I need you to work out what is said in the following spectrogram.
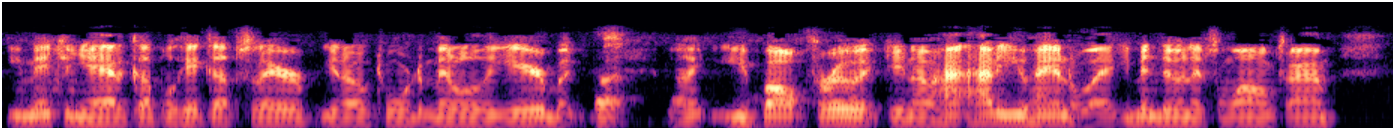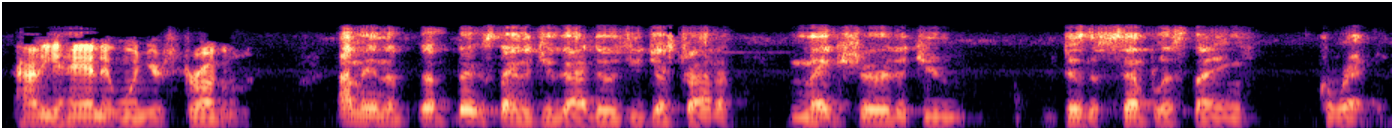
You mentioned you had a couple hiccups there, you know, toward the middle of the year, but right. uh, you fought through it. You know, how how do you handle that? You've been doing this a long time. How do you handle it when you're struggling? I mean, the the biggest thing that you got to do is you just try to make sure that you do the simplest things correctly.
